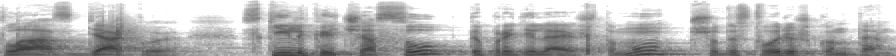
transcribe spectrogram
Клас, дякую. Скільки часу ти приділяєш тому, що ти створюєш контент?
